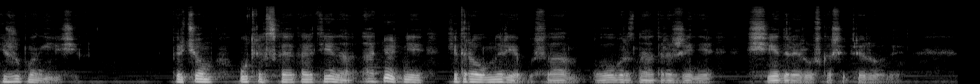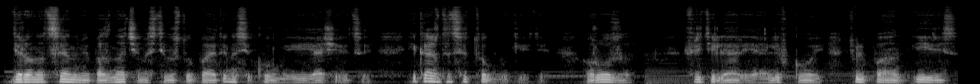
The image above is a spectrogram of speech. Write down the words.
и жук-могильщик. Причем утрехтская картина отнюдь не хитроумный ребус, а образное отражение щедрой роскоши природы – где равноценными по значимости выступают и насекомые, и ящерицы, и каждый цветок в букете. Роза, фритилярия, левкой, тюльпан, ирис,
